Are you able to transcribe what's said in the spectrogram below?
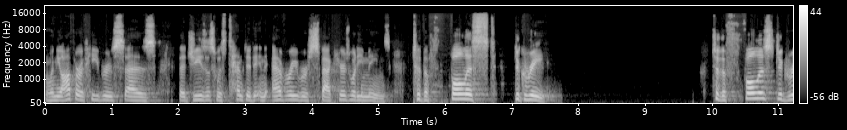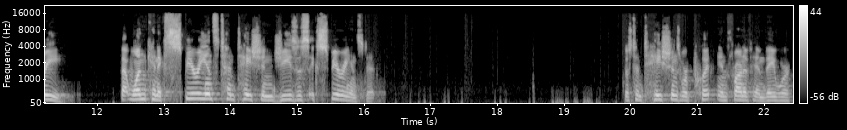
When the author of Hebrews says that Jesus was tempted in every respect, here's what he means to the fullest degree. To the fullest degree that one can experience temptation, Jesus experienced it. Those temptations were put in front of him. They were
